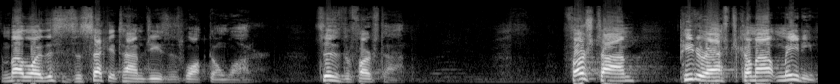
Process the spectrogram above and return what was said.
And by the way, this is the second time Jesus walked on water. This is the first time. First time, Peter asked to come out and meet him.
